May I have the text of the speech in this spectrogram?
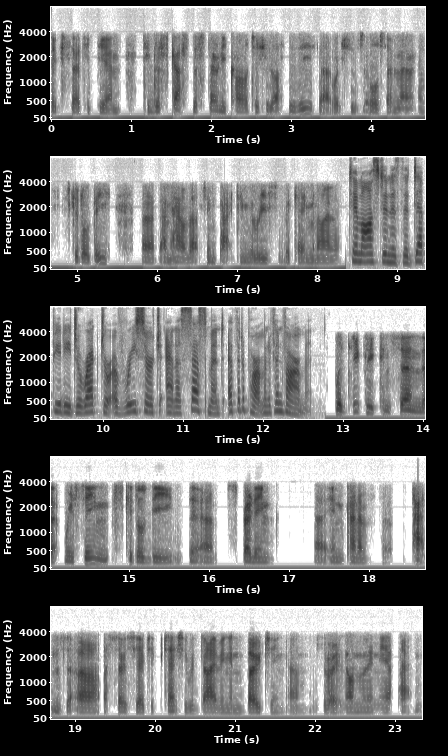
6:30 p.m. to discuss the stony coral tissue loss disease, uh, which is also known as Skittle D, uh, and how that's impacting the reefs of the Cayman Islands. Tim Austin is the Deputy Director of Research and Assessment at the Department of Environment. We're deeply concerned that we're seeing Skittle D uh, spreading uh, in kind of patterns that are associated potentially with diving and boating. Um, it's a very nonlinear pattern.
